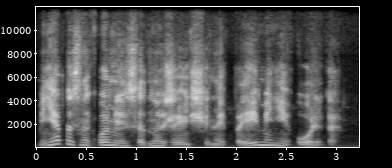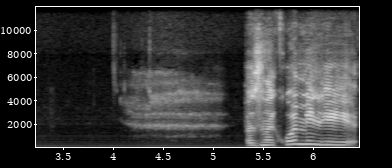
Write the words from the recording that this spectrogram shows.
Меня познакомили с одной женщиной по имени Ольга. Познакомили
